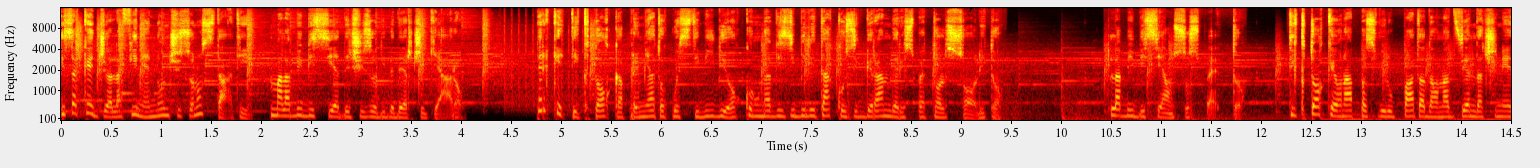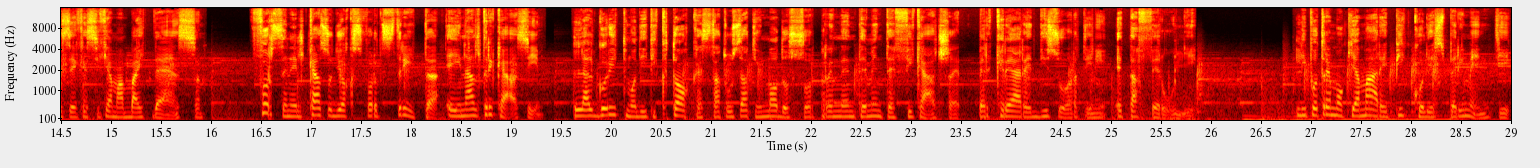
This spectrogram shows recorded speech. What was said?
I saccheggi alla fine non ci sono stati, ma la BBC ha deciso di vederci chiaro. Perché TikTok ha premiato questi video con una visibilità così grande rispetto al solito? La BBC ha un sospetto. TikTok è un'app sviluppata da un'azienda cinese che si chiama ByteDance. Forse nel caso di Oxford Street e in altri casi, l'algoritmo di TikTok è stato usato in modo sorprendentemente efficace per creare disordini e tafferugli. Li potremmo chiamare piccoli esperimenti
